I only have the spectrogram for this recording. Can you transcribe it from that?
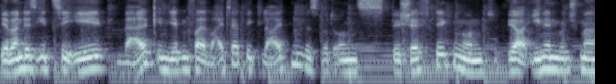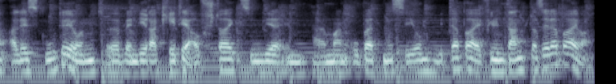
wir werden das ICE-Werk in jedem Fall weiter begleiten. Das wird uns beschäftigen und ja, Ihnen wünschen wir alles Gute und äh, wenn die Rakete aufsteigt, sind wir im Hermann-Obert-Museum mit dabei. Vielen Dank, dass Sie dabei waren.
